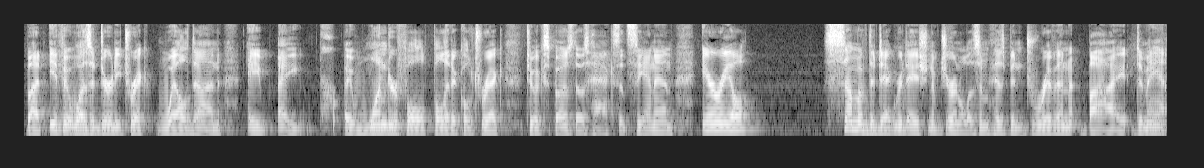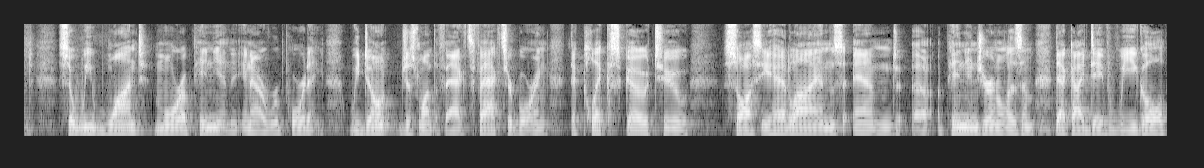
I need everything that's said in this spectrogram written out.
But if it was a dirty trick, well done. A a a wonderful political trick to expose those hacks at CNN. Erielle, some of the degradation of journalism has been driven by demand. So we want more opinion in our reporting. We don't just want the facts. Facts are boring. The clicks go to saucy headlines and uh, opinion journalism. That guy, Dave Weigel,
